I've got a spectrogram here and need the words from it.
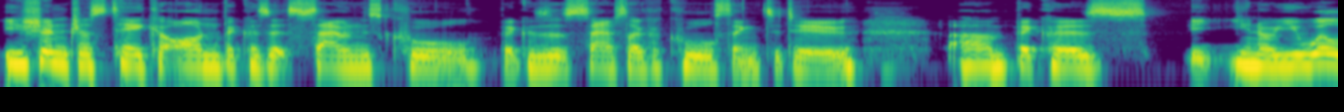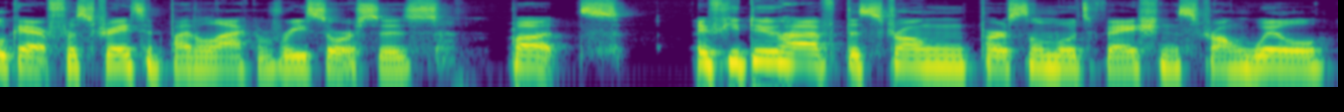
you shouldn't just take it on because it sounds cool because it sounds like a cool thing to do um, because you know you will get frustrated by the lack of resources but if you do have the strong personal motivation, strong will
